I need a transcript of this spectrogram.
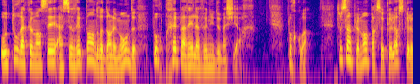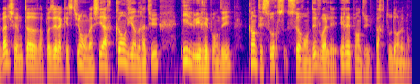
où tout va commencer à se répandre dans le monde pour préparer la venue de Mashiach. Pourquoi? Tout simplement parce que lorsque le Baal Shem Tov a posé la question au Mashiach Quand viendras-tu? il lui répondit quand tes sources seront dévoilées et répandues partout dans le monde.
